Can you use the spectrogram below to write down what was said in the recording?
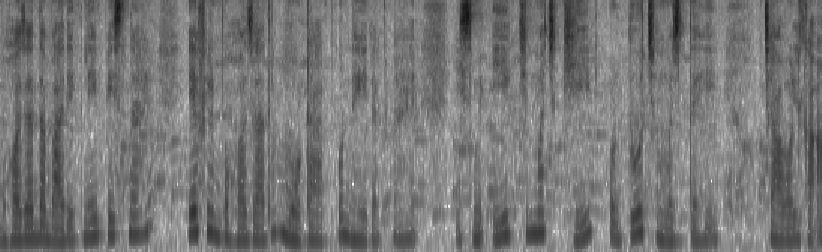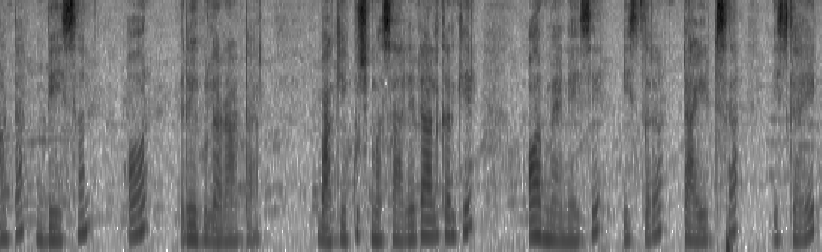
बहुत ज़्यादा बारीक नहीं पीसना है या फिर बहुत ज़्यादा मोटा आपको नहीं रखना है। इसमें एक चम्मच घी और दो चम्मच दही, चावल का आटा, बेसन और रेगुलर आटा। बाकी कुछ मसाले डाल करके और मैंने इसे इस तरह टाइट सा इसका एक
